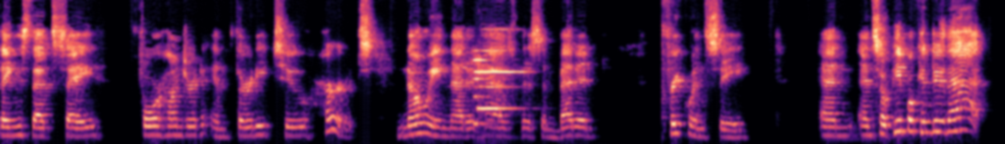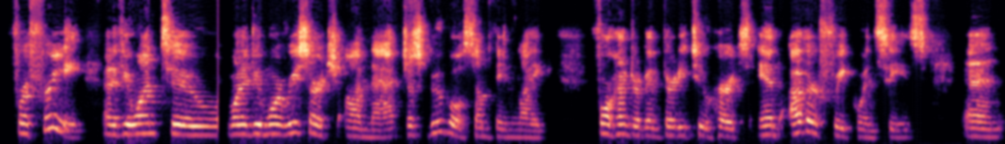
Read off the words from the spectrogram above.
things that say 432 hertz, knowing that it has this embedded frequency. And, and so people can do that for free. And if you want to want to do more research on that, just Google something like 432 hertz and other frequencies. And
